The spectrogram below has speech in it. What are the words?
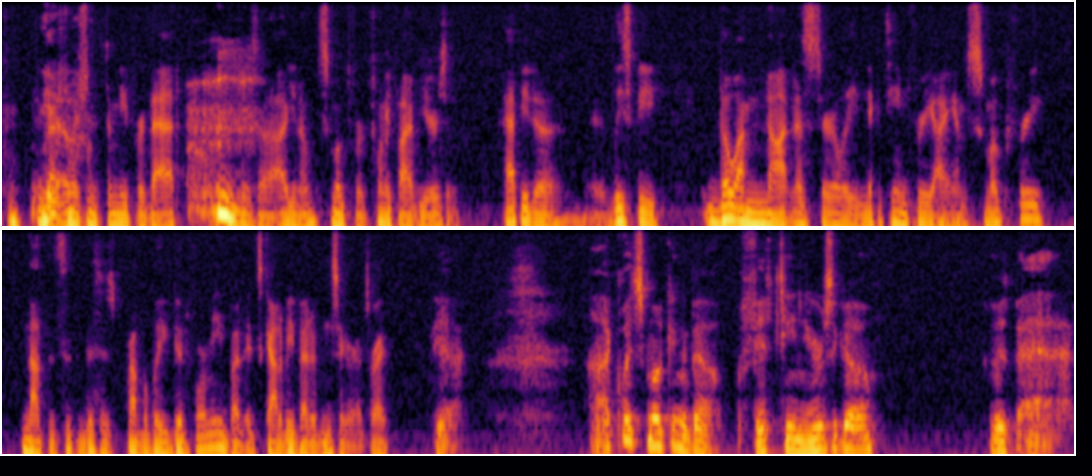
congratulations to me for that because uh, I, you know, smoked for 25 years and happy to at least be, though I'm not necessarily nicotine free, I am smoke free. Not that this, this is probably good for me, but it's got to be better than cigarettes, right? Yeah. I quit smoking about 15 years ago. It was bad.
